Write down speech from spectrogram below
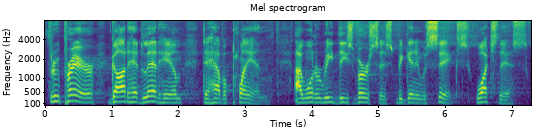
Through prayer, God had led him to have a plan. I want to read these verses beginning with six. Watch this.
